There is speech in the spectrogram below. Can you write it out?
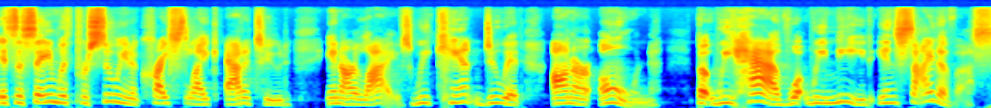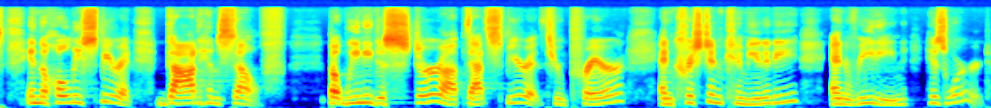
It's the same with pursuing a Christ like attitude in our lives. We can't do it on our own, but we have what we need inside of us in the Holy Spirit, God Himself. But we need to stir up that spirit through prayer and Christian community and reading His Word.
